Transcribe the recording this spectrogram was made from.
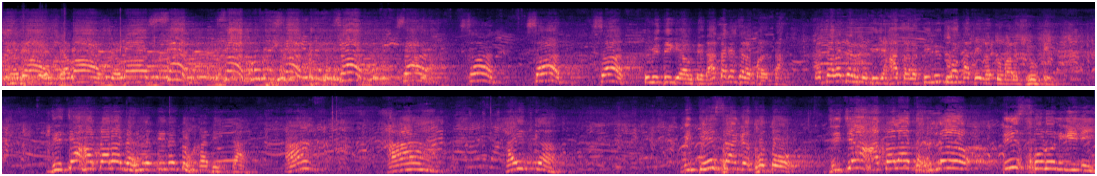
शाबास शाबास शाबास. सात सात सात सात सात सात. सात तुम्ही तिघे आवते आता कशाला पळता? कशाला धरलं तिच्या हाताला तिने धोका दिला तुम्हाला शेवटी. जिच्या हाताला धरलं तिने धोका दिला. हा? हा? आहेत का? मी तेच सांगत होतो. जिच्या हाताला धरलं तीच सोडून गेली.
